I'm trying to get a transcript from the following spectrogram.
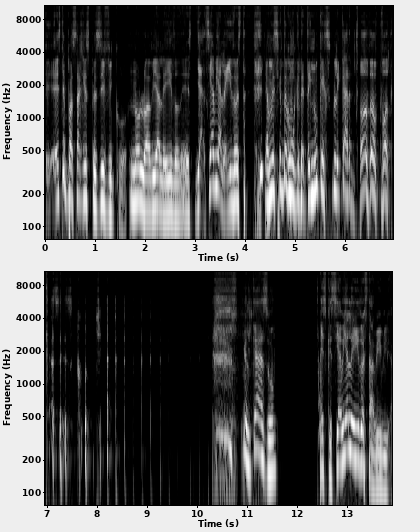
este pasaje específico no lo había leído, de ya sí había leído esta, ya me siento como que te tengo que explicar todo podcast escucha. El caso es que sí había leído esta Biblia.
